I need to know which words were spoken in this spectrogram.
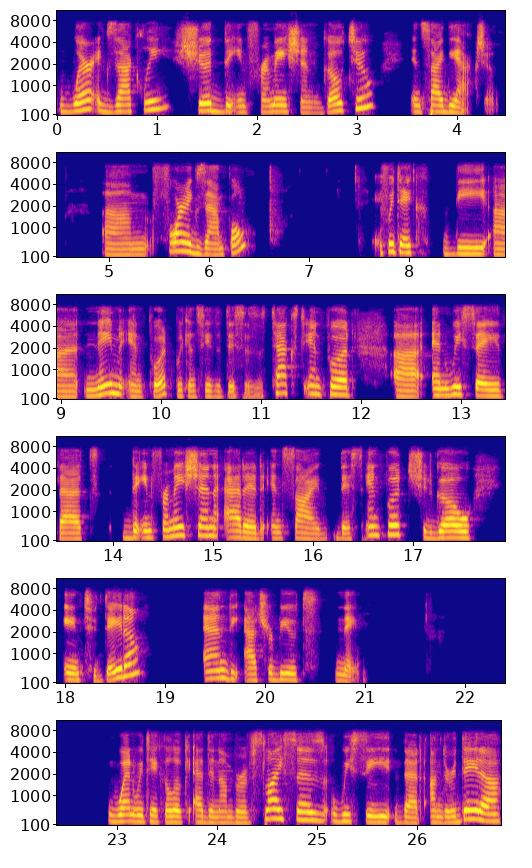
where exactly should the information go to inside the action. Um, for example, if we take the uh, name input, we can see that this is a text input, uh, and we say that the information added inside this input should go into data and the attribute name. When we take a look at the number of slices, we see that under data,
